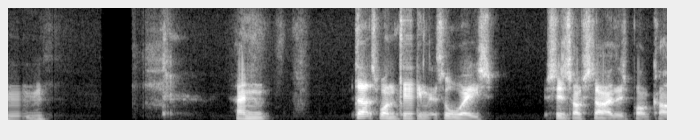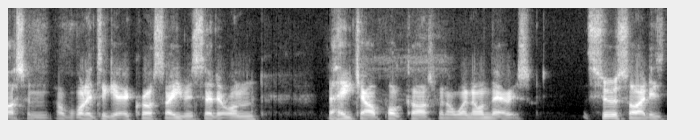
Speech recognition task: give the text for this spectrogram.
Mm. And that's one thing that's always since I've started this podcast and I've wanted to get across. I even said it on the HR podcast when I went on there. It's suicide is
